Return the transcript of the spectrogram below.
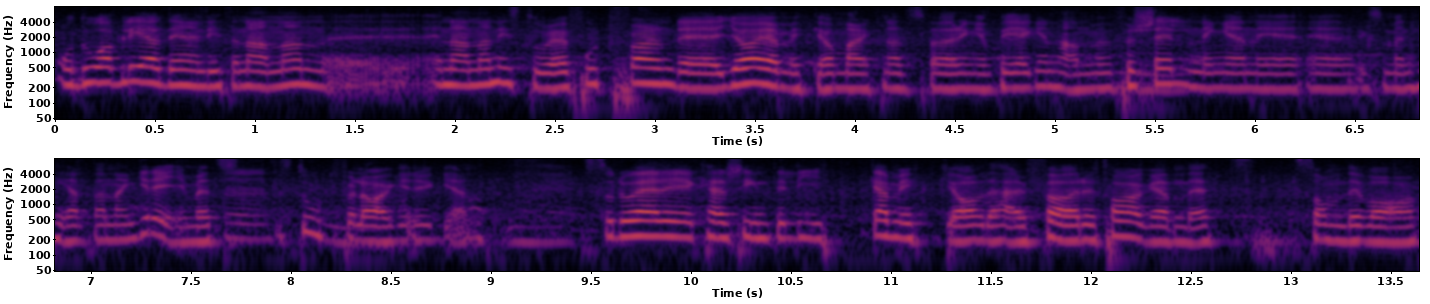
Och då blev det en liten annan, eh, en annan historia. Fortfarande gör jag mycket av marknadsföringen på egen hand men försäljningen är, är liksom en helt annan grej med ett mm. stort förlag i ryggen. Så då är det kanske inte lika mycket av det här företagandet som det var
